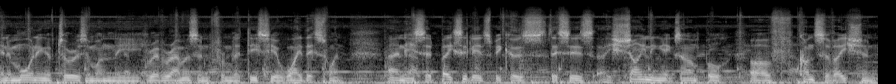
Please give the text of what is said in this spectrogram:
in a morning of tourism on the River Amazon from Leticia. Why this one? And he said basically it's because this is a shining example of conservation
